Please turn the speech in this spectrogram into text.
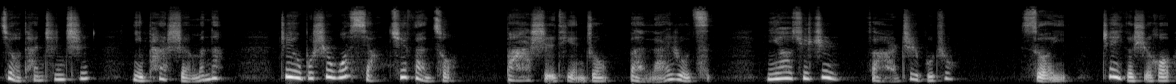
就贪嗔痴，你怕什么呢？这又不是我想去犯错，八十田中本来如此。你要去治，反而治不住，所以这个时候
